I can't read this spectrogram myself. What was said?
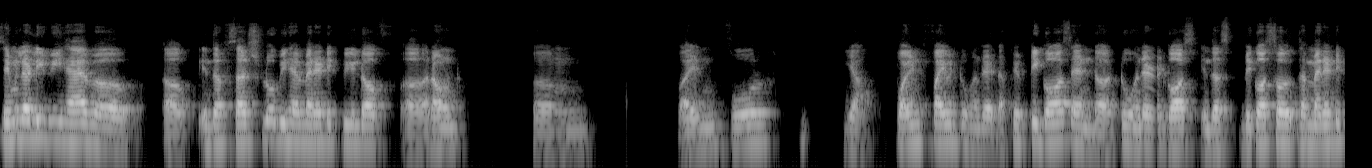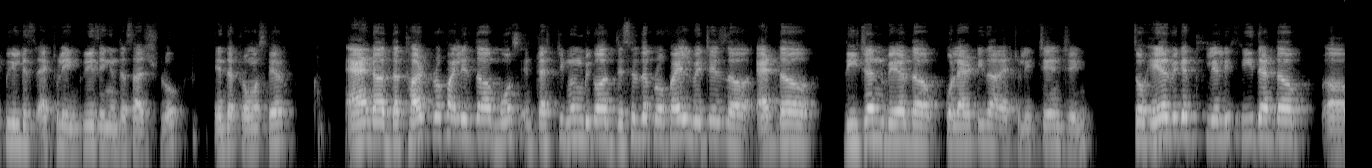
Similarly, we have uh, uh, in the surge flow, we have magnetic field of uh, around um, 0.4, yeah, 0.5 into 100, uh, 50 Gauss and uh, 200 Gauss in the, because so the magnetic field is actually increasing in the surge flow in the chromosphere. And uh, the third profile is the most interesting one because this is the profile which is uh, at the region where the polarities are actually changing. So here we can clearly see that the uh,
